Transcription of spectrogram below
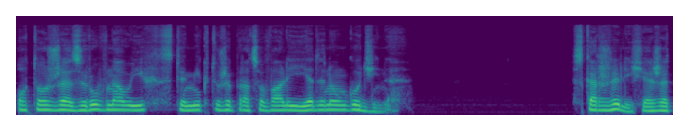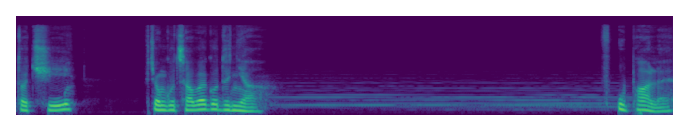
o to, że zrównał ich z tymi, którzy pracowali jedną godzinę. Skarżyli się, że to ci w ciągu całego dnia w upale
